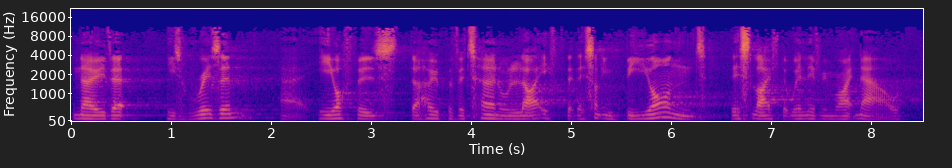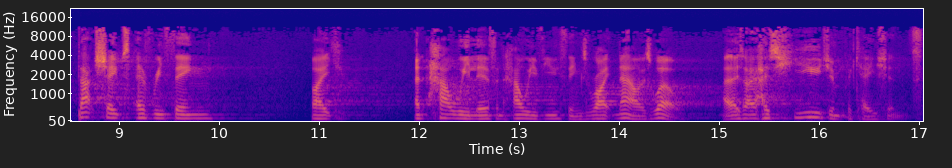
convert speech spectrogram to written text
know that he's risen, uh, he offers the hope of eternal life, that there's something beyond this life that we're living right now, that shapes everything like and how we live and how we view things right now as well. Uh, it has huge implications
